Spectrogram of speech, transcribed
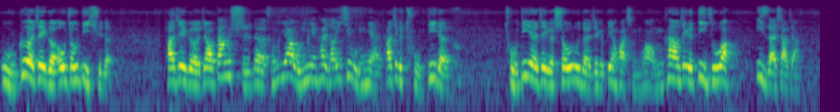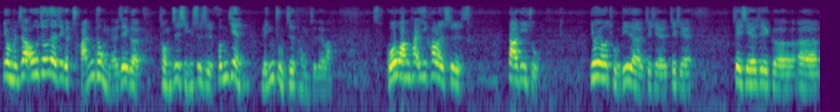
五个这个欧洲地区的。它这个叫当时的从一二五零年开始到一七五零年，它这个土地的土地的这个收入的这个变化情况，我们看到这个地租啊一直在下降，因为我们知道欧洲的这个传统的这个统治形式是封建领主制统治，对吧？国王他依靠的是大地主，拥有土地的这些这些这些这个呃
